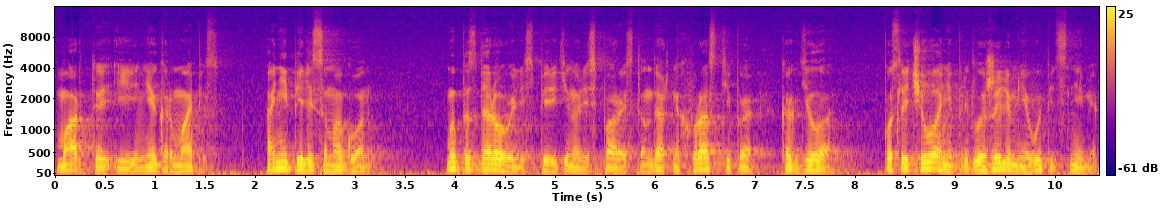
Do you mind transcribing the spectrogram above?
Марты и негр Мапис. Они пили самогон. Мы поздоровались, перекинулись парой стандартных фраз типа «как дела?», После чего они предложили мне выпить с ними.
